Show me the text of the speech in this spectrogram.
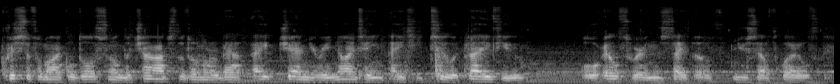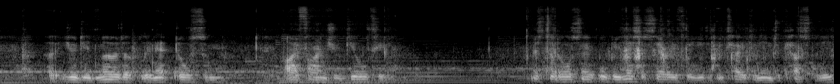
Christopher Michael Dawson on the charge that on or about 8 January 1982 at Bayview or elsewhere in the state of New South Wales, uh, you did murder Lynette Dawson. I find you guilty. Mr. Dawson, it will be necessary for you to be taken into custody.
